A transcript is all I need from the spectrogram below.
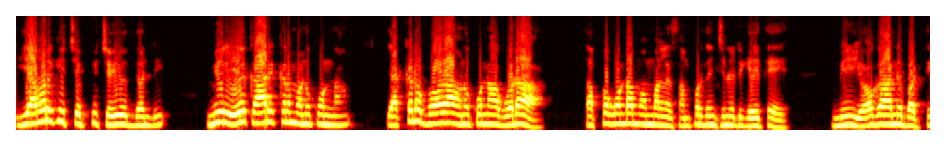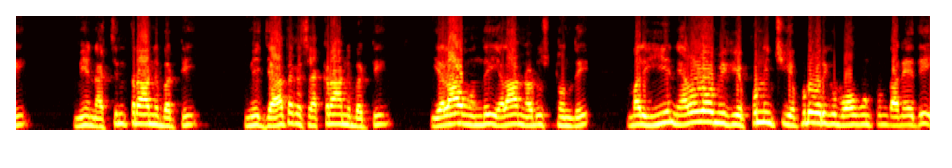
ఎవరికి చెప్పి చేయొద్దండి. మీరు ఏ కార్యక్రమం అనుకున్నా ఎక్కడ పోదాం అనుకున్నా కూడా తప్పకుండా మమ్మల్ని సంప్రదించినట్టుగైతే మీ యోగాన్ని బట్టి మీ నక్షత్రాన్ని బట్టి మీ జాతక చక్రాన్ని బట్టి ఎలా ఉంది ఎలా నడుస్తుంది మరి ఈ నెలలో మీకు ఎప్పటి నుంచి ఎప్పటి వరకు బాగుంటుంది అనేది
